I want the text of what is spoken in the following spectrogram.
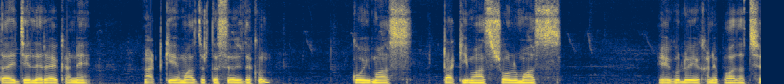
তাই জেলেরা এখানে আটকে মাছ ধরতেছে ওই দেখুন। কই মাছ, টাকি মাছ, শোল মাছ, এগুলোই এখানে পাওয়া যাচ্ছে।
